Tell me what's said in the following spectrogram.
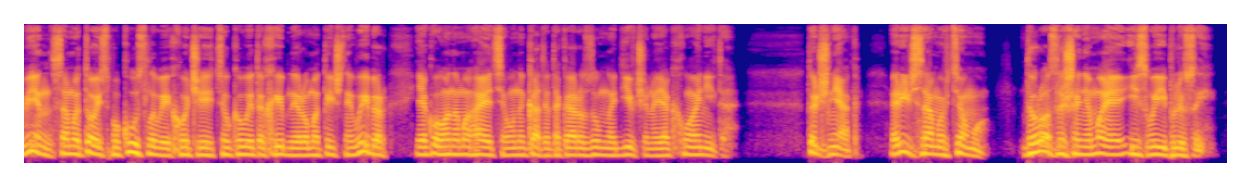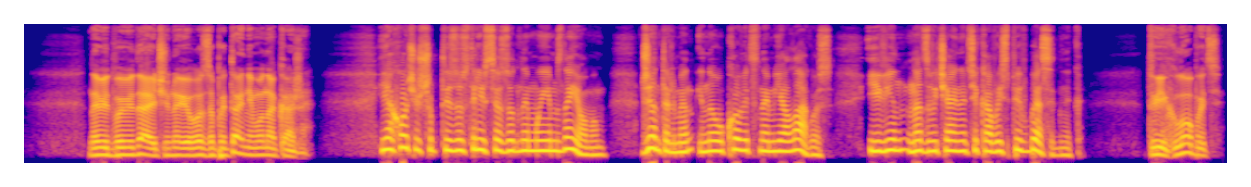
Він саме той спокусливий, хоч і цілковито хибний романтичний вибір, якого намагається уникати така розумна дівчина, як Хуаніта. Точняк, річ саме в цьому. Дорослішання має і свої плюси. Не відповідаючи на його запитання, вона каже: Я хочу, щоб ти зустрівся з одним моїм знайомим, джентльмен і науковець на ім'я Лагос, і він надзвичайно цікавий співбесідник. Твій хлопець?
